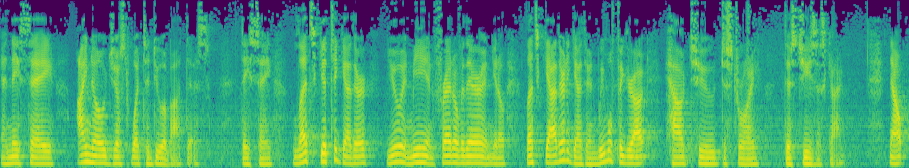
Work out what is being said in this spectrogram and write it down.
and they say, I know just what to do about this. They say, let's get together, you and me and Fred over there, and you know, let's gather together and we will figure out how to destroy this Jesus guy. Now,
